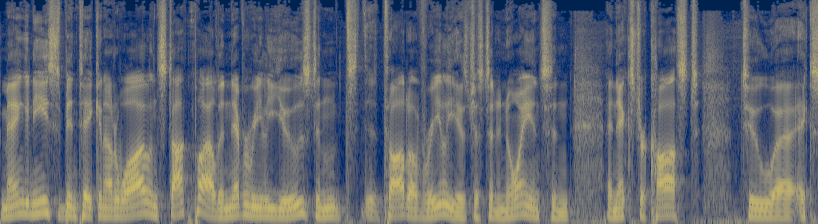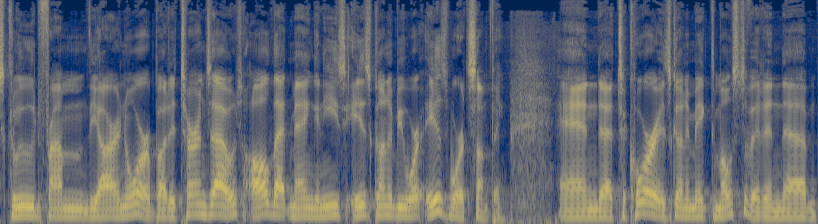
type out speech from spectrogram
manganese has been taken out a while and stockpiled and never really used and thought of really as just an annoyance and an extra cost to uh, exclude from the iron ore. But it turns out all that manganese is going to be wor- is worth something. And uh, Tacora is going to make the most of it and um,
